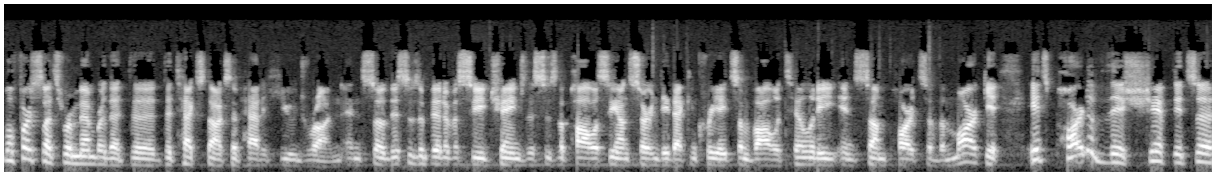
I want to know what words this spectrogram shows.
Well, first, let's remember that the, the tech stocks have had a huge run. And so this is a bit of a sea change. This is the policy uncertainty that can create some volatility in some parts of the market. It's part of this shift. It's a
